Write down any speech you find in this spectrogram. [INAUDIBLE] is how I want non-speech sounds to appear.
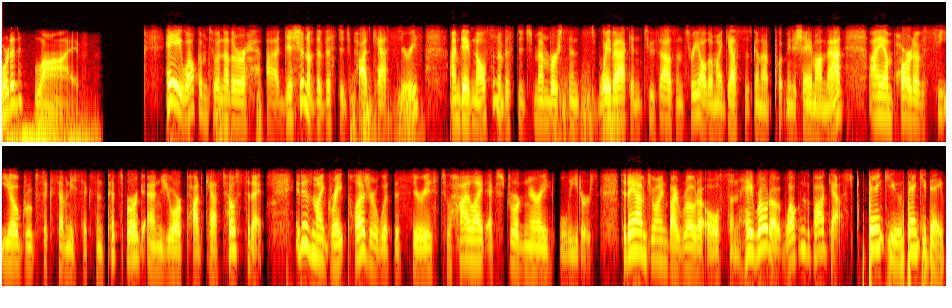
recorded live. Hey, welcome to another uh, edition of the Vistage podcast series. I'm Dave Nelson, a Vistage member since way back in 2003, although my guest is going to put me to shame on that. I am part of CEO Group 676 in Pittsburgh and your podcast host today. It is my great pleasure with this series to highlight extraordinary leaders. Today I'm joined by Rhoda Olsen. Hey, Rhoda, welcome to the podcast. Thank you. Thank you, Dave.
